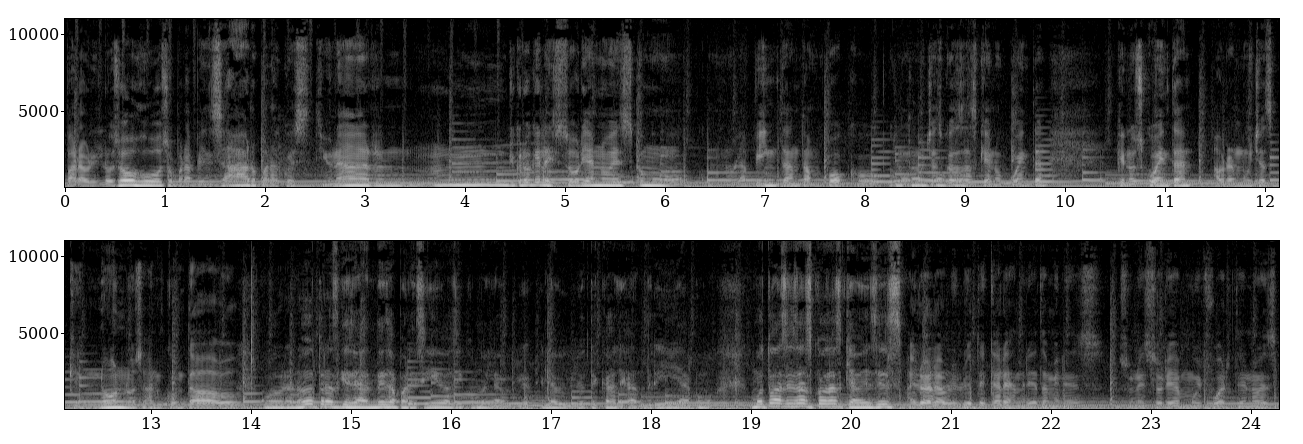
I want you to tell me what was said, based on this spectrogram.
para abrir los ojos o para pensar o para cuestionar. Mm, yo creo que la historia no es como, la pintan tampoco, como muchas cosas que no cuentan que nos cuentan, habrán muchas que no nos han contado. O habrán otras que se han desaparecido, así como en la, Biblioteca de Alejandría, como, como todas esas cosas que a veces... Ay, lo de la Biblioteca de Alejandría también es, es una historia muy fuerte, ¿no? Es,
